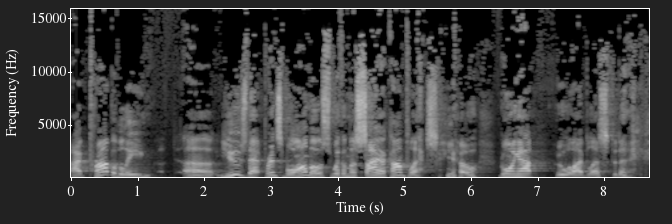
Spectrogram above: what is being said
I probably uh, used that principle almost with a Messiah complex, you know, going out, who will I bless today?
